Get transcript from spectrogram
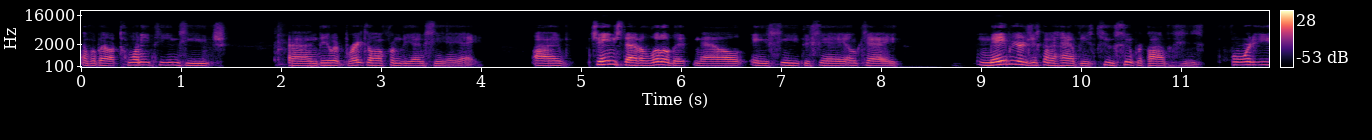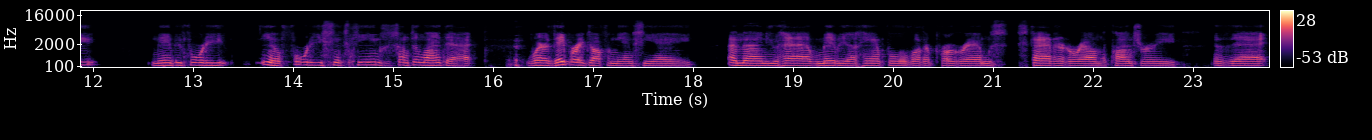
of about 20 teams each, and they would break off from the NCAA. I've changed that a little bit now, AC, to say, okay, maybe you're just going to have these two super conferences, 40, maybe 40, you know, 46 teams or something like that, where they break off from the NCAA. And then you have maybe a handful of other programs scattered around the country that,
